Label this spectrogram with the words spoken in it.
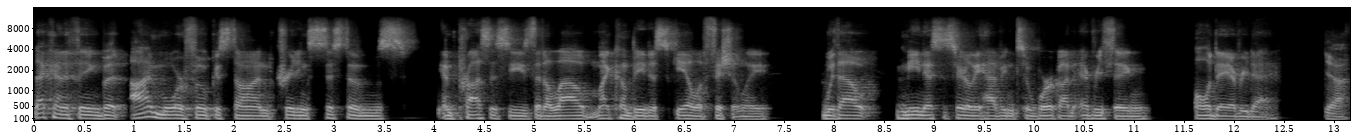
that kind of thing. But I'm more focused on creating systems and processes that allow my company to scale efficiently without me necessarily having to work on everything all day, every day. Yeah.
